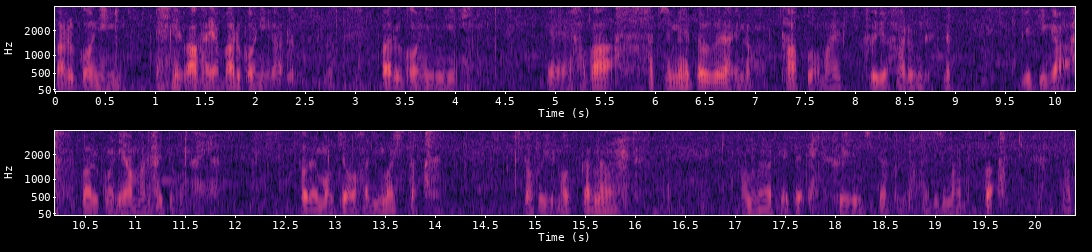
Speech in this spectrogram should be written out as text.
バルコニー 我が家バルコニーがあるんですけどバルコニーに、えー、幅8メートルぐらいのタープを毎冬張るんですね。雪がバルコニーあんまり入ってこないよそれも今日貼りました。一冬持つかな。そんなわけで冬支度が始まった。札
